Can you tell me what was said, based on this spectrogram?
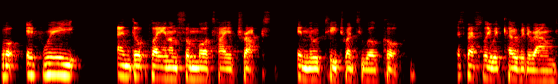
But if we end up playing on some more tired tracks in the T20 World Cup, especially with COVID around,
